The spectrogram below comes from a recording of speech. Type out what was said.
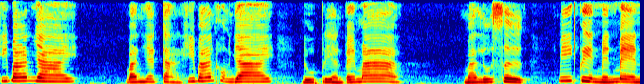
ที่บ้านยาย บรรยากาศที่บ้านของยาย ดูเปลี่ยนไปมาก มันรู้สึกมีกลิ่นเหม็น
